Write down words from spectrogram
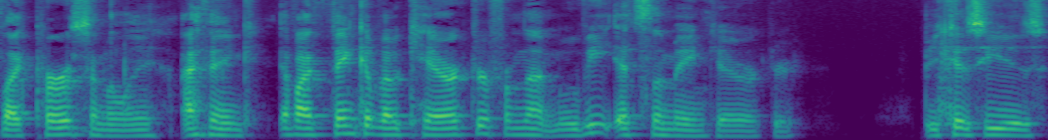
Like personally, I think if I think of a character from that movie, it's the main character because he is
